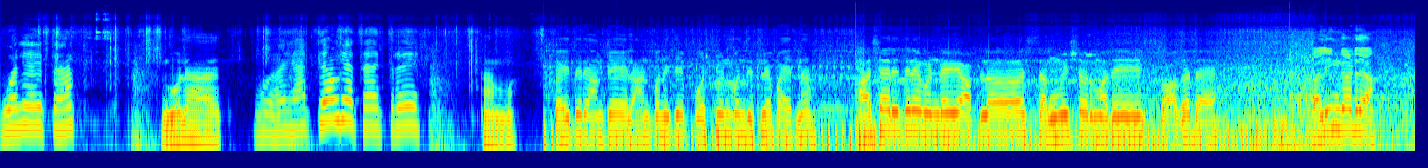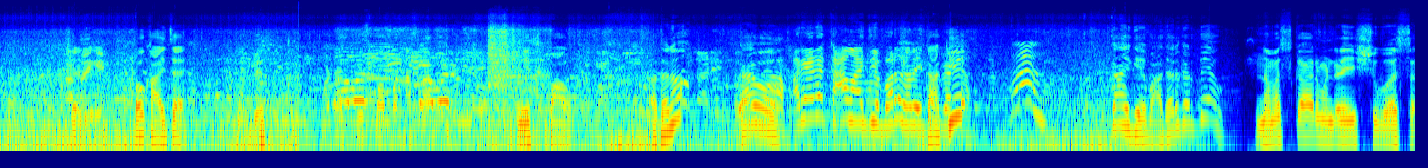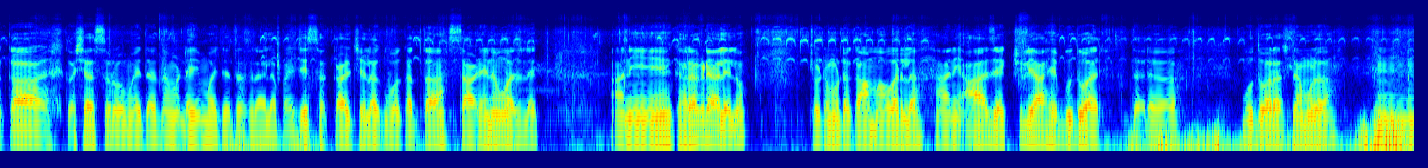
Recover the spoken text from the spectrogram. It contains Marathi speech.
गोल्या येतात. गोल्या आहेत. हो ह्या तेवढ्याच आहेत रे. थांब काहीतरी आमचे लहानपणीचे पोस्टमॅन पण दिसले पाहिजेत ना. अशा रीतीने मंडळी आपलं संगमेश्वरमध्ये स्वागत आहे. कलिंगड द्या. हो खायचं आहे तीस पाव. आता ना? काय हो? अरे अरे का माहिती बरं झालं काकी? काय घे बाजार करते हो? नमस्कार मंडळी शुभ सकाळ. कशा सर्व माहीत आता मंडळी? मजेतच राहायला पाहिजे. सकाळचे लगभग आता साडेनऊ वाजलेत आणि घराकडे आलेलो. छोटं मोठं काम आवरलं आणि आज ॲक्च्युली आहे बुधवार. तर बुधवार असल्यामुळं हम्म,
